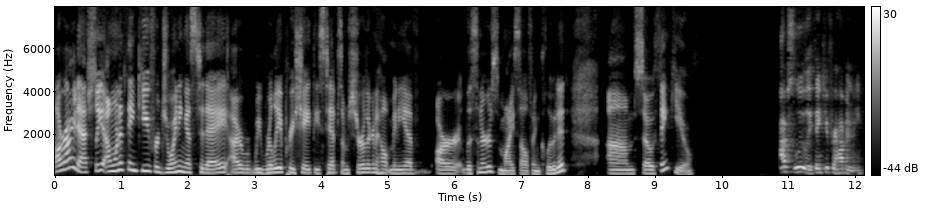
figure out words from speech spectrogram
All right, Ashley, I want to thank you for joining us today. I, we really appreciate these tips. I'm sure they're going to help many of our listeners, myself included. Um, so thank you. Absolutely. Thank you for having me.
